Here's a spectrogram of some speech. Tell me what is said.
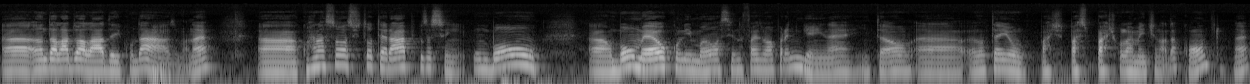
uh, anda lado a lado aí com o da asma, né? com relação aos fitoterápicos, assim, um bom um bom mel com limão assim não faz mal para ninguém, né? Então eu não tenho part particularmente nada contra, né?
